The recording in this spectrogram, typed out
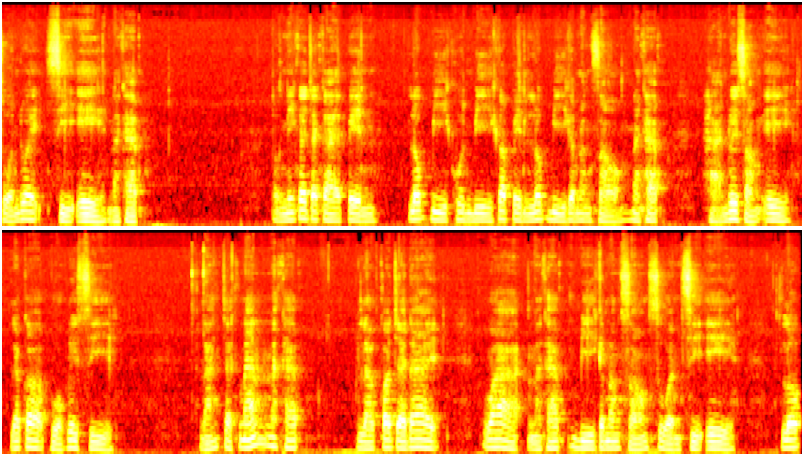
ส่วนด้วย 4a นะครับ ตรงนี้ก็จะกลายเป็นลบ b คูณ b ก็เป็นลบ b กำลังสองนะครับ หารด้วย 2a แล้วก็บวกด้วย c หลังจากนั้นนะครับ เราก็จะได้ว่านะครับ b กำลังสองส่วน 4a ลบ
